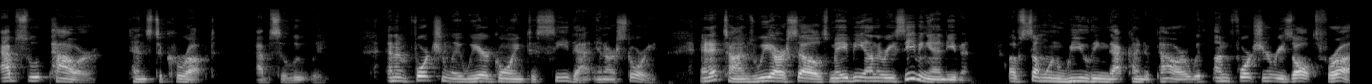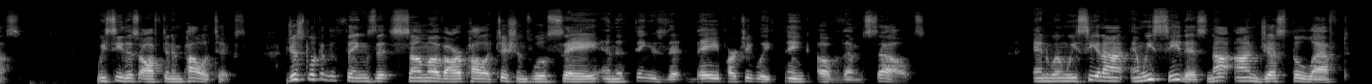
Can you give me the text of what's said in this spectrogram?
absolute power tends to corrupt absolutely. And unfortunately, we are going to see that in our story. And at times, we ourselves may be on the receiving end even of someone wielding that kind of power with unfortunate results for us. We see this often in politics. Just look at the things that some of our politicians will say and the things that they particularly think of themselves. And when we see it on, and we see this not on just the left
